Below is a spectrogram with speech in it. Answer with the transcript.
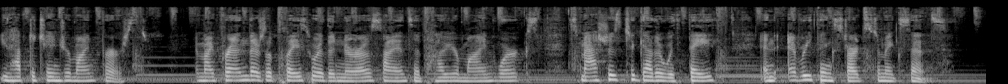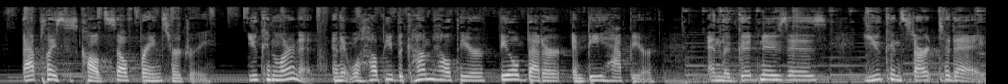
you have to change your mind first. And my friend, there's a place where the neuroscience of how your mind works smashes together with faith and everything starts to make sense. That place is called self brain surgery. You can learn it and it will help you become healthier, feel better, and be happier. And the good news is you can start today.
